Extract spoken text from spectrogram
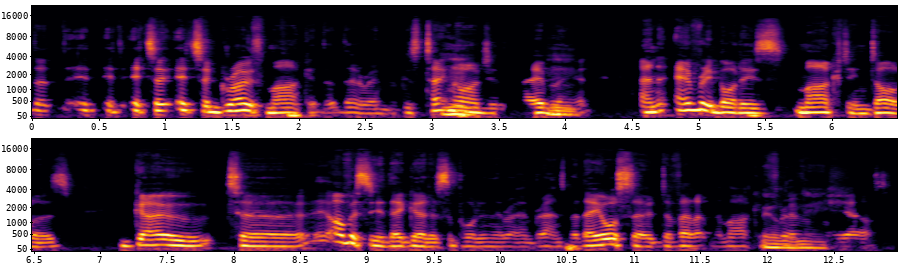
the, it, it, it's a it's a growth market that they're in because technology mm. is enabling mm. it, and everybody's marketing dollars go to obviously they go to supporting their own brands, but they also develop the market Build for everybody else.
